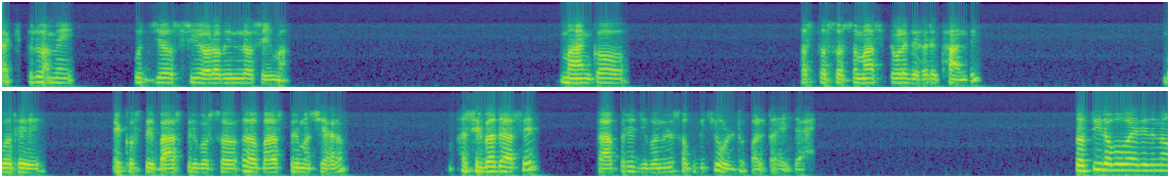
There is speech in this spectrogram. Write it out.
लेखिथिलु आमे पूज्य श्री अरविन्द सीमा माङ्क हस्तस्वर्षमा सेतेबेले देहरे थान्ति बोधे एक बास्तरी वर्ष बास्तरी मसीहार आशीर्वाद आसे जीवन में सबकिछि उल्ट पल्टा हेइ जाए ପ୍ରତି ରବିବାର ଦିନ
